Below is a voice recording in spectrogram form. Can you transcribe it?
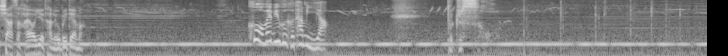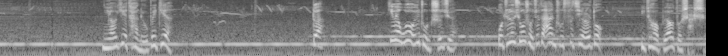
下次还要夜探刘备殿吗？可我未必会和他们一样。不知死活！你要夜探刘备殿？对，因为我有一种直觉，我觉得凶手就在暗处伺机而动。你最好不要做傻事。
